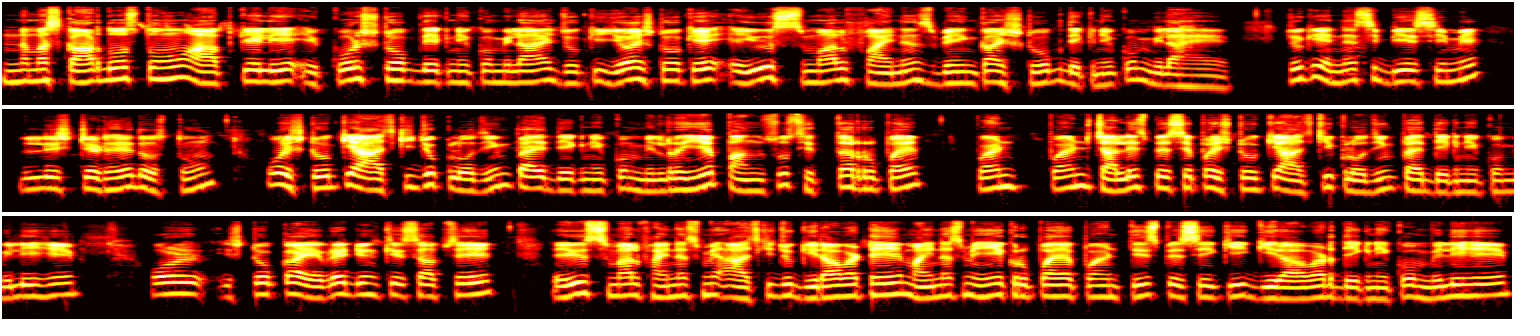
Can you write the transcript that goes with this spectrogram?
नमस्कार दोस्तों, आपके लिए एक और स्टॉक देखने को मिला है, जो कि यह स्टॉक है एयू स्मॉल फाइनेंस बैंक का स्टॉक देखने को मिला है, जो कि एन एस में लिस्टेड है दोस्तों। और स्टॉक की आज की जो क्लोजिंग प्राइस देखने को मिल रही है, पाँच सौ सत्तर रुपये पॉइंट पॉइंट चालीस पैसे पर स्टॉक की आज की क्लोजिंग प्राइस देखने को मिली है। और स्टॉक का एवरेज ड्यूज के हिसाब से एयू स्मॉल फाइनेंस में आज की जो गिरावट है, माइनस में एक रुपये पॉइंट तीस पैसे की गिरावट देखने को मिली है।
